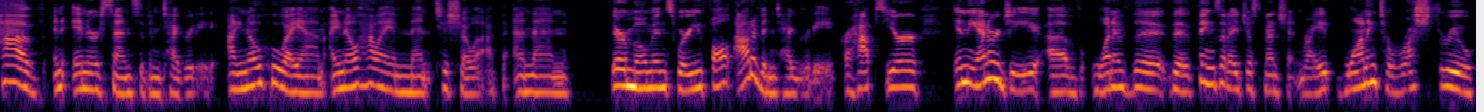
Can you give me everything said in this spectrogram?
have an inner sense of integrity, I know who I am, I know how I am meant to show up, and then There are moments where you fall out of integrity. Perhaps you're in the energy of one of the, the things that I just mentioned, right? Wanting to rush through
